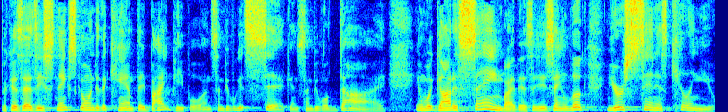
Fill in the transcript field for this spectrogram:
Because as these snakes go into the camp, they bite people, and some people get sick, and some people die. And what God is saying by this is He's saying, Look, your sin is killing you.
